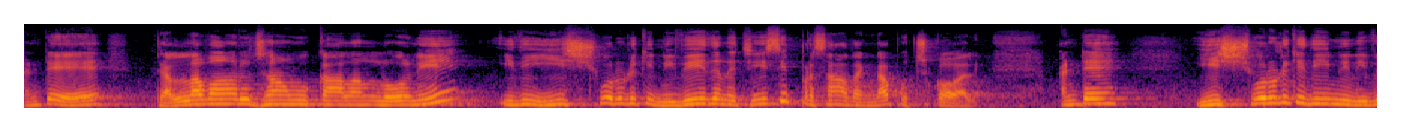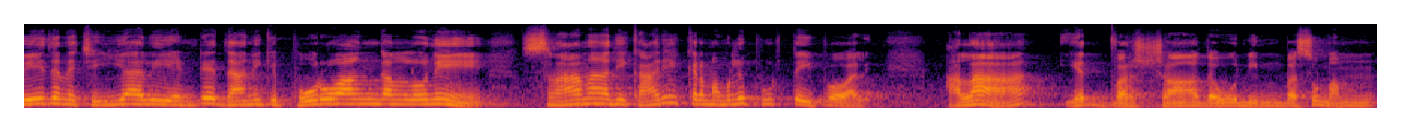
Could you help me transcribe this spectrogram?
అంటే తెల్లవారుజాము కాలంలోనే ఇది ఈశ్వరుడికి నివేదన చేసి ప్రసాదంగా పుచ్చుకోవాలి. అంటే ఈశ్వరుడికి దీన్ని నివేదన చెయ్యాలి అంటే దానికి పూర్వాంగంలోనే స్నానాది కార్యక్రమములు పూర్తయిపోవాలి. అలా యద్వర్షాదౌ నింబసుమం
